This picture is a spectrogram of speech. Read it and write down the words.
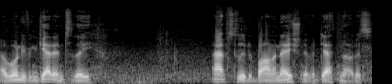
I won't even get into the absolute abomination of a death notice.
